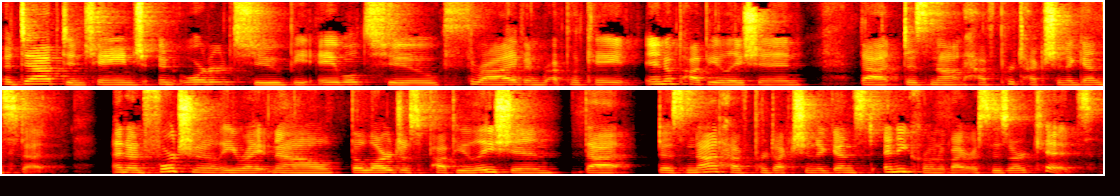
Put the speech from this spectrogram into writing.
adapt and change in order to be able to thrive and replicate in a population that does not have protection against it. And unfortunately, right now, the largest population that does not have protection against any coronaviruses are kids.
